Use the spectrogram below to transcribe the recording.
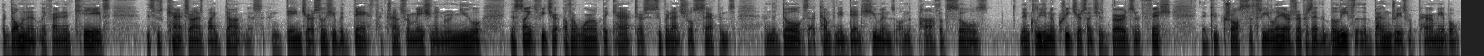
predominantly found in caves. This was characterized by darkness and danger associated with death, transformation, and renewal. The sites feature otherworldly characters, supernatural serpents, and the dogs that accompanied dead humans on the path of souls. The inclusion of creatures such as birds and fish that could cross the three layers represent the belief that the boundaries were permeable.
